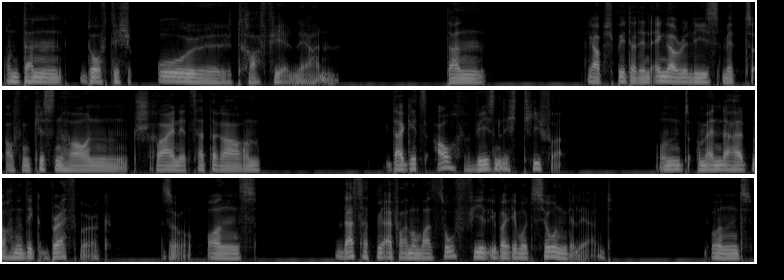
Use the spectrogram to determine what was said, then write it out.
Und dann durfte ich ultra viel lernen. Dann gab es später den Enger-Release mit auf dem Kissen hauen, schreien etc. Und da geht es auch wesentlich tiefer. Und am Ende halt noch eine dicke Breathwork. So. Und das hat mir einfach nochmal so viel über Emotionen gelernt. Und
